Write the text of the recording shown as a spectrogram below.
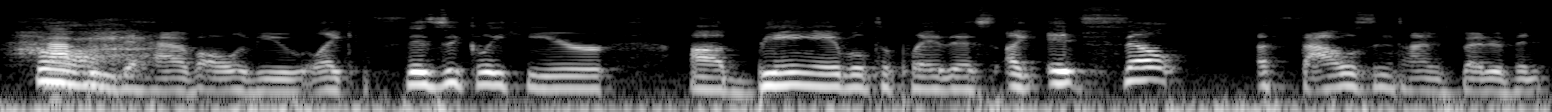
happy to have all of you like physically here, uh, being able to play this. Like it felt a thousand times better than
